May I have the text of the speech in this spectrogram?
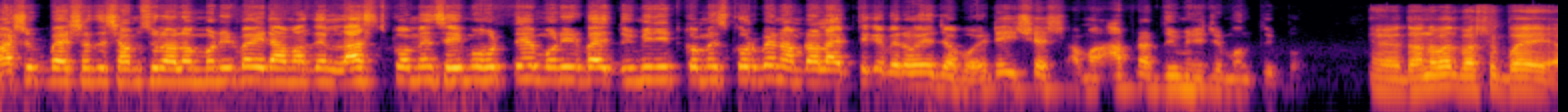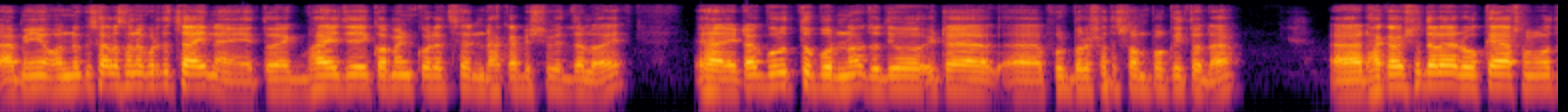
মাসুক ভাইয়ের সাথে শামসুল আলম, মনির ভাই, এটা আমাদের লাস্ট কমেন্টস এই মুহূর্তে। মনির ভাই, দুই মিনিট কমেন্টস করবেন, আমরা লাইভ থেকে বের হয়ে যাব। এটাই শেষ আমার আপনার দুই মিনিটের মন্তব্য। ধন্যবাদ বাসুক ভাই। আমি অন্য কিছু আলোচনা করতে চাই না তো এক ভাই যে কমেন্ট করেছেন ঢাকা বিশ্ববিদ্যালয় হ্যাঁ এটা গুরুত্বপূর্ণ, যদিও এটা ফুটবলের সাথে সম্পর্কিত না। ঢাকা বিশ্ববিদ্যালয়ের রোকেয়া, সম্ভবত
